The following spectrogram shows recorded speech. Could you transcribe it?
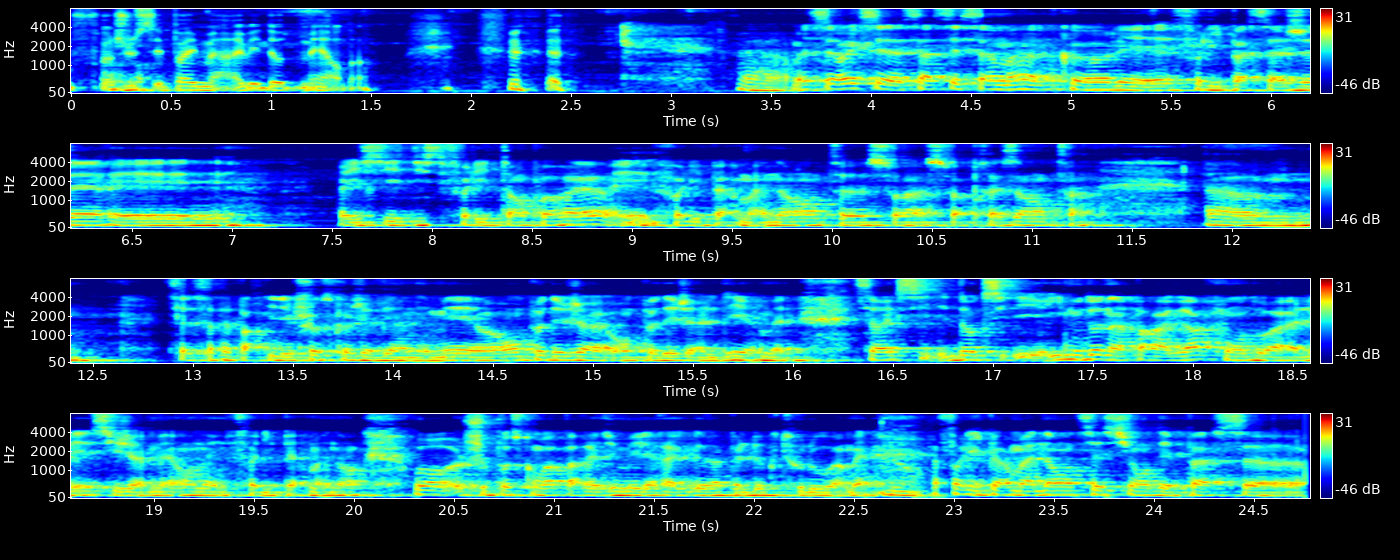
enfin, je sais pas, il m'est arrivé d'autres merdes. Euh, mais c'est vrai que c'est assez sympa que les folies passagères et enfin, ici ils disent folie temporaire et folie permanente euh, soient, soient présentes. Euh, ça, ça fait partie des choses que j'ai bien aimées. Euh, On peut déjà, on peut déjà le dire, mais c'est vrai que si, donc si- il nous donne un paragraphe où on doit aller si jamais on a une folie permanente. Bon, je suppose qu'on va pas résumer les règles de l'appel de Cthulhu, hein, mais la folie permanente, c'est si on dépasse euh,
